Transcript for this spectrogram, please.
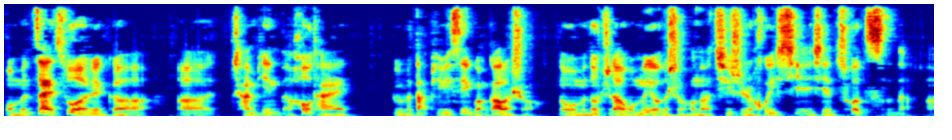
我们在做这个呃产品的后台，比如说打 PPC 广告的时候，那我们都知道，我们有的时候呢，其实会写一些措辞的啊，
